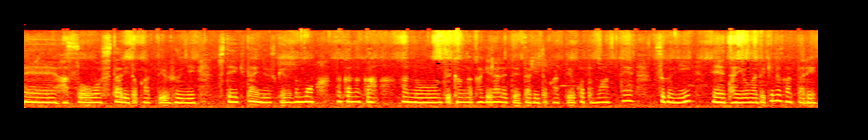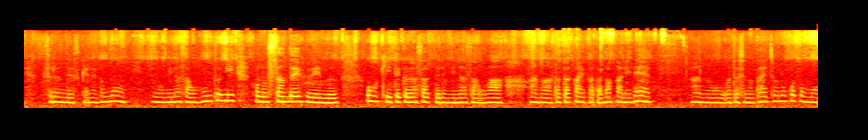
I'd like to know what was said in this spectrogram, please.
えー、発想をしたりとかっていう風にしていきたいんですけれどもなかなかあの時間が限られていたりとかっていうこともあってすぐに、えー、対応ができなかったりするんですけれどもでも皆さん本当にこのスタンド FM を聞いてくださってる皆さんはあの温かい方ばかりであの私の体調のことも、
